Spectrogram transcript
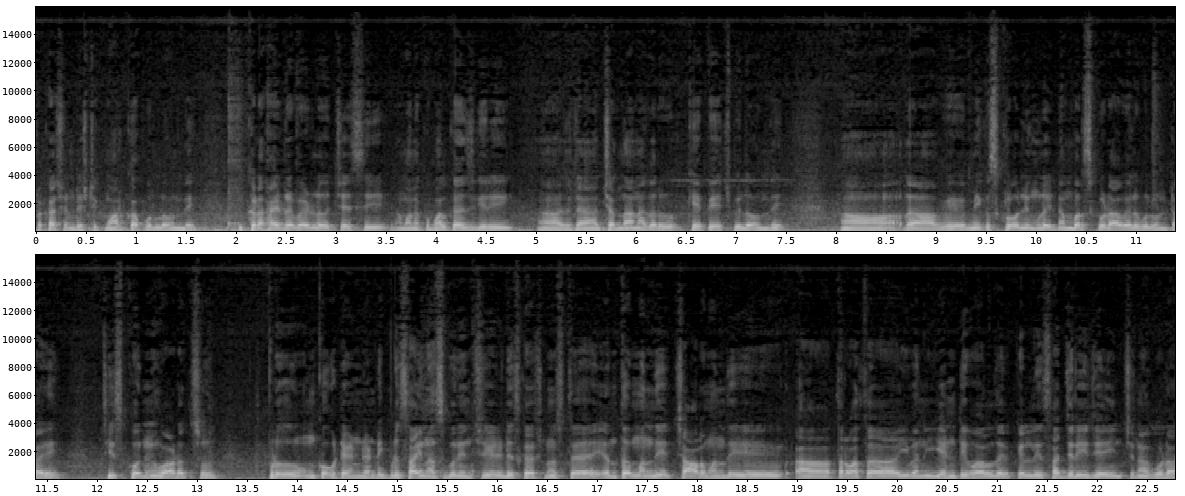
ప్రకాశం డిస్టిక్ మార్కాపూర్లో ఉంది. ఇక్కడ హైదరాబాద్లో వచ్చేసి మనకు మల్కాజ్గిరి చ- చందానగర్ కేపీహెచ్బిలో ఉంది. మీకు స్క్రోలింగ్లో ఈ నెంబర్స్ కూడా అవైలబుల్ ఉంటాయి. తీసుకొని వాడచ్చు. ఇప్పుడు ఇంకొకటి ఏంటంటే ఇప్పుడు సైనస్ గురించి డిస్కషన్ వస్తే ఎంతోమంది చాలామంది ఆ తర్వాత ఈవెన్ ఈఎన్టీ వాళ్ళ దగ్గరికి వెళ్ళి సర్జరీ చేయించినా కూడా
